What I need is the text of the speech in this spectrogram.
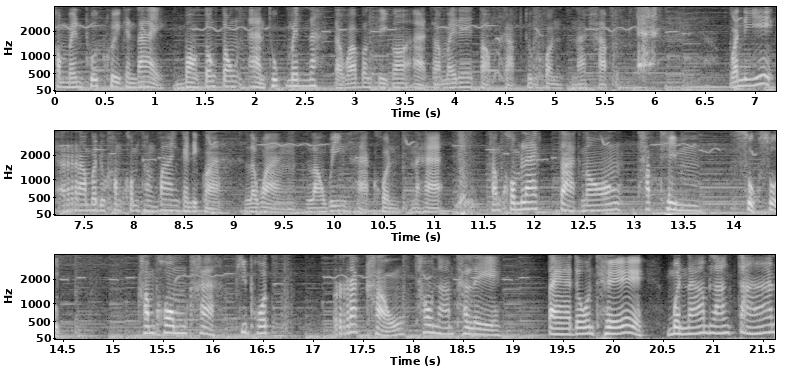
คอมเมนต์พูดคุยกันได้ บอกตรงๆ อ่านทุกเม้นต์นะ แต่ว่าบางทีก็อาจจะไม่ได้ตอบกลับทุกคนนะครับ วันนี้เรามาดูคำคมทางบ้านกันดีกว่า ระหว่างเราวิ่งหาคนนะฮะ คำคมแรกจากน้องทับทิมสุขสุดคำคมค่ะ พี่พศรักเขาเท่าน้ำทะเล แต่โดนเทเหมือนน้ำล้างจาน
